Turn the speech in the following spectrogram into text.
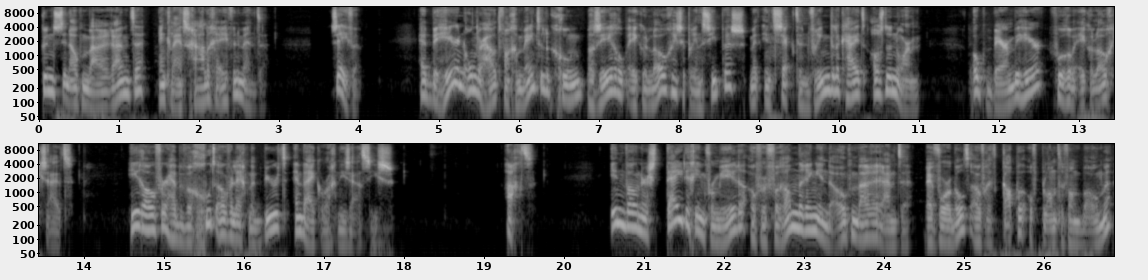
kunst in openbare ruimte en kleinschalige evenementen. 7. Het beheer en onderhoud van gemeentelijk groen baseren op ecologische principes met insectenvriendelijkheid als de norm. Ook bermbeheer voeren we ecologisch uit. Hierover hebben we goed overleg met buurt- en wijkorganisaties. 8. Inwoners tijdig informeren over veranderingen in de openbare ruimte, bijvoorbeeld over het kappen of planten van bomen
